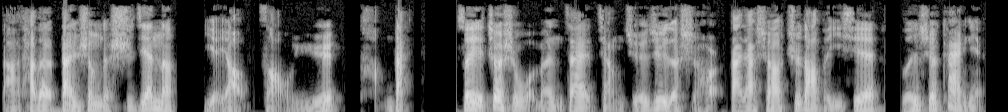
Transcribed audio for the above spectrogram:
啊。它的诞生的时间呢，也要早于唐代。所以，这是我们在讲绝句的时候，大家需要知道的一些文学概念。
